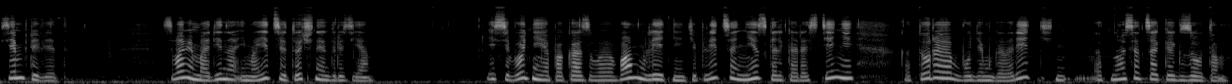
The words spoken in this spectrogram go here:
Всем привет! С вами Марина и мои цветочные друзья. И сегодня я показываю вам в летней теплице несколько растений, которые, будем говорить, относятся к экзотам.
